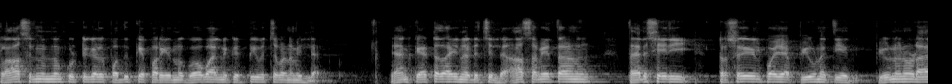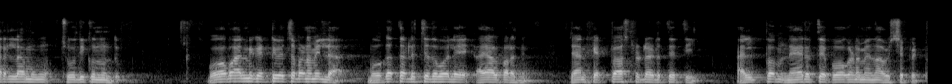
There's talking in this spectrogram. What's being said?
ക്ലാസ്സിൽ നിന്നും കുട്ടികൾ പതുക്കെ പറയുന്നു ഗോപാലിന് കെട്ടിവെച്ച പണമില്ല. ഞാൻ കേട്ടതായി നടിച്ചില്ല. ആ സമയത്താണ് തലശ്ശേരി ട്രഷറിയിൽ പോയ പ്യൂണെത്തിയത്. പ്യൂണിനോട് ആരെല്ലാമോ ചോദിക്കുന്നുണ്ട്. ഗോപാലിന് കെട്ടിവെച്ച പണമില്ല. മുഖത്തടിച്ചതുപോലെ അയാൾ പറഞ്ഞു. ഞാൻ ഹെഡ് മാസ്റ്ററുടെ അടുത്തെത്തി. അല്പം നേരത്തെ പോകണമെന്ന് ആവശ്യപ്പെട്ടു.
